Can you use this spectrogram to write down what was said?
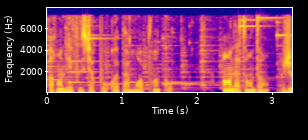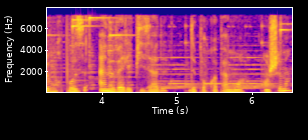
rendez-vous sur pourquoipasmoi.co. En attendant, je vous propose un nouvel épisode de Pourquoi pas moi en chemin.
